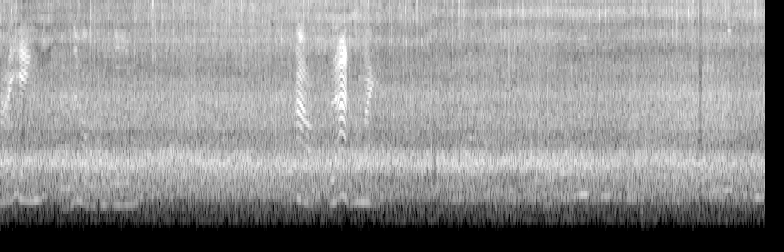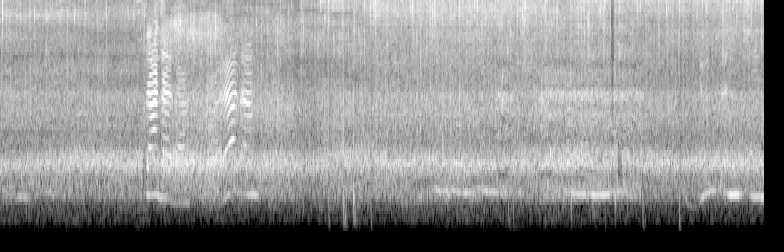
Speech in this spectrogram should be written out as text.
ไลค์เอง ไม่ลงทีวี อ้าวแล้วอัดทำไมซาดาดาซาดา ยืนเป็นชิน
